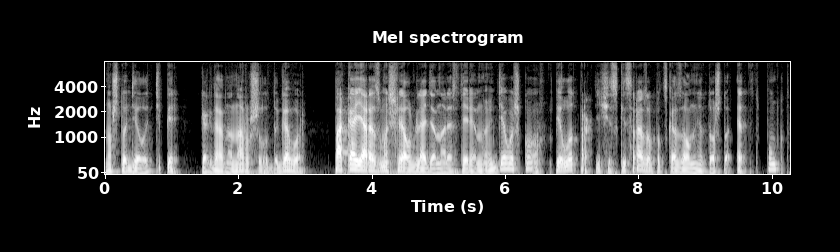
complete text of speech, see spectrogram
Но что делать теперь, когда она нарушила договор? Пока я размышлял, глядя на растерянную девушку, пилот практически сразу подсказал мне то, что этот пункт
